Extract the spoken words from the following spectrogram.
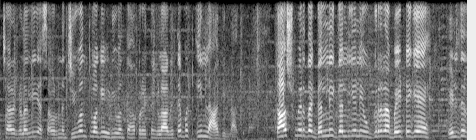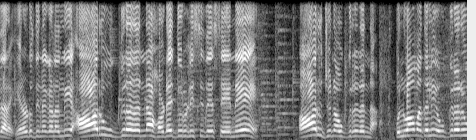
ವಿಚಾರಗಳಲ್ಲಿ ಎಸ್ ಅವ್ರನ್ನ ಜೀವಂತವಾಗಿ ಹಿಡಿಯುವಂತಹ ಪ್ರಯತ್ನಗಳಾಗುತ್ತೆ, ಬಟ್ ಇಲ್ಲ, ಆಗಿಲ್ಲ ಅದು. ಕಾಶ್ಮೀರದ ಗಲ್ಲಿ ಗಲ್ಲಿಯಲ್ಲಿ ಉಗ್ರರ ಬೇಟೆಗೆ ಇಳಿದಿದ್ದಾರೆ. ಎರಡು ದಿನಗಳಲ್ಲಿ ಆರು ಉಗ್ರರನ್ನ ಹೊಡೆದುರುಳಿಸಿದೆ ಸೇನೆ. ಆರು ಜನ ಉಗ್ರರನ್ನ. ಪುಲ್ವಾಮಾದಲ್ಲಿ ಉಗ್ರರು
